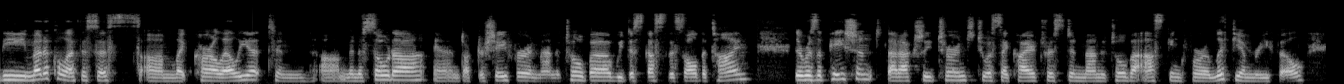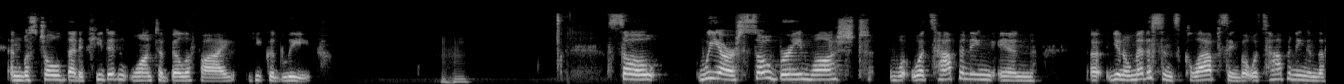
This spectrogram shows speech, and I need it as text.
the medical ethicists um, like Carl Elliott in um, Minnesota and Dr. Schafer in Manitoba, we discuss this all the time. There was a patient that actually turned to a psychiatrist in Manitoba asking for a lithium refill and was told that if he didn't want to Abilify, he could leave. Mm-hmm. So we are so brainwashed. What's happening in uh, you know, medicine's collapsing, but what's happening in the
